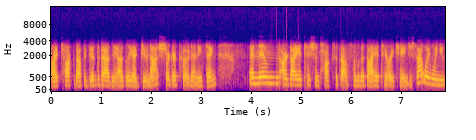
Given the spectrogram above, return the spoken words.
I talk about the good, the bad, and the ugly. I do not sugarcoat anything. And then our dietitian talks about some of the dietary changes. That way, when you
